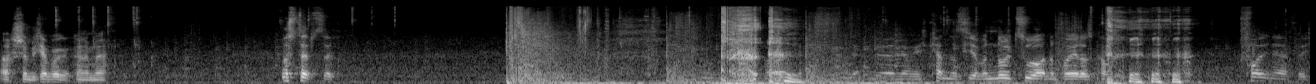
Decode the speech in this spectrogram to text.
Ach stimmt, ich habe ja gar keine mehr. Wo steppst du? Ja, Junge, ich kann das hier aber null zuordnen, woher das kommt. Voll nervig.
